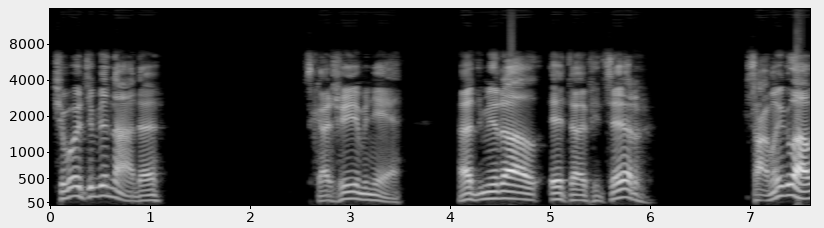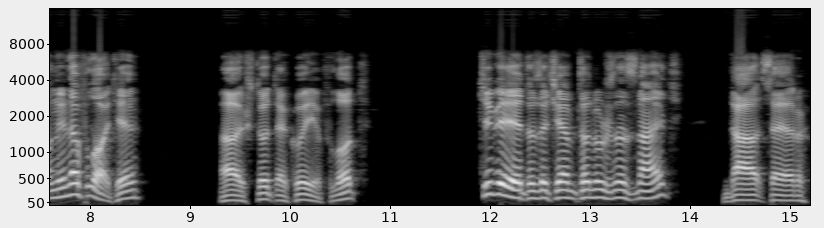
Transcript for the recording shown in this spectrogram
Чего тебе надо?» «Скажи мне, адмирал — это офицер?» Самый главный на флоте. А что такое флот? Тебе это зачем-то нужно знать? Да, сэр.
